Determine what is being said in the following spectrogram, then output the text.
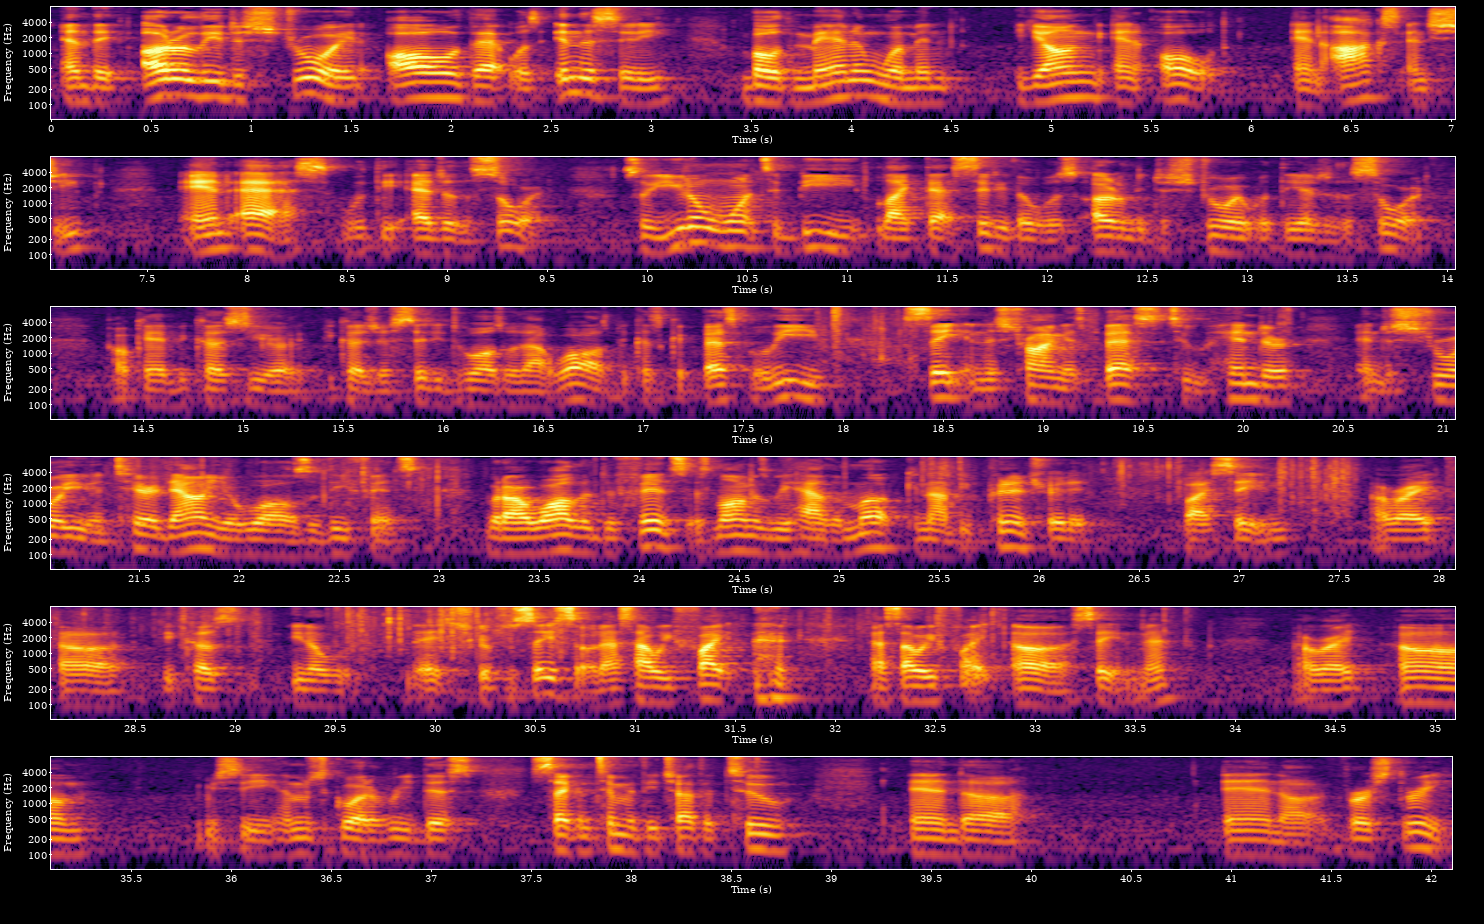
And they utterly destroyed all that was in the city, both man and woman, young and old, and ox and sheep and ass with the edge of the sword. So you don't want to be like that city that was utterly destroyed with the edge of the sword, okay? Because your because your city dwells without walls. Because best believe Satan is trying his best to hinder and destroy you and tear down your walls of defense. But our wall of defense, as long as we have them up, cannot be penetrated by Satan. All right, uh, because you know the scriptures say so. That's how we fight. That's how we fight uh, Satan, man. All right. Um, let me see. Me just go ahead and read this. Second Timothy chapter two, and uh, and uh, verse three.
